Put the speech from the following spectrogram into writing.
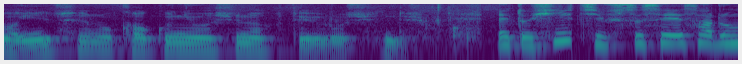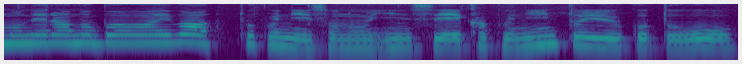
は陰性の確認はしなくてよろしいんでしょうか？えっと非チフス性サルモネラの場合は特にその陰性確認ということを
